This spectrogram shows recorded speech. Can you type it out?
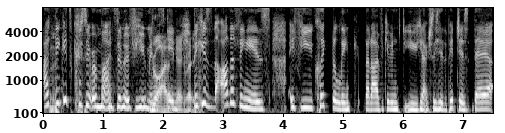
I think it's because it reminds them of human Right, skin. okay, right. Because the other thing is, if you click the link that I've given to you, you can actually see the pictures. They're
